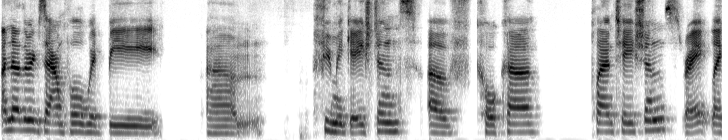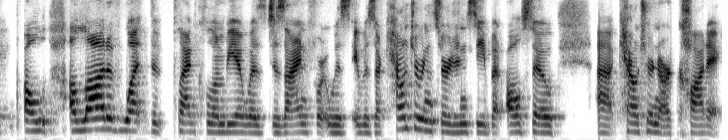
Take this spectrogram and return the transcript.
Another example would be um, fumigations of coca plantations, right? Like a, a lot of what the Plan Colombia was designed for it was it was a counterinsurgency, but also uh, counter narcotic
